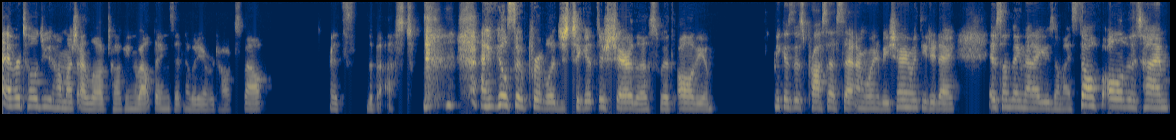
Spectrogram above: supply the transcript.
I ever told you how much I love talking about things that nobody ever talks about? It's the best. I feel so privileged to get to share this with all of you because this process that I'm going to be sharing with you today is something that I use on myself all of the time.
